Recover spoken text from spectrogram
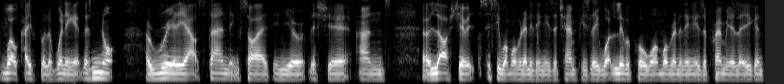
well capable of winning it. There's not a really outstanding side in Europe this year. And uh, last year, City won more than anything is a Champions League. What Liverpool won more than anything is a Premier League. And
